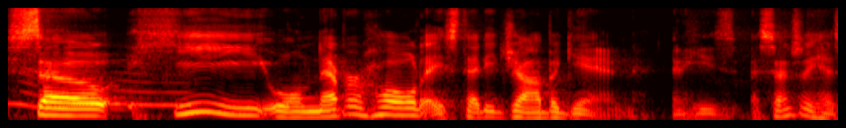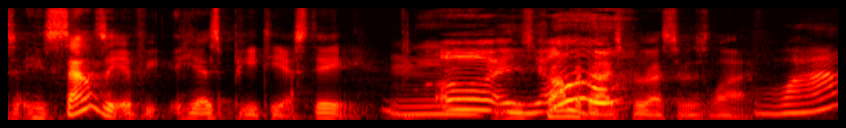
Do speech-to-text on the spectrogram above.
so he will never hold a steady job again, and he's essentially has. He sounds like if he, he has PTSD. oh, He's traumatized for the rest of his life. Wow.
